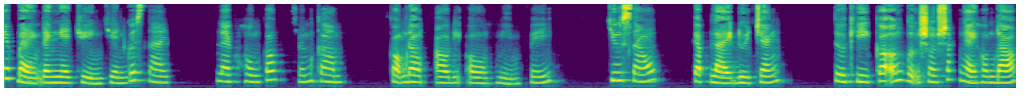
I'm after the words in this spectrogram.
Các bạn đang nghe chuyện trên website lạc.hồn.com Cộng đồng audio miễn phí. Chương 6 Gặp lại đùi trắng. Từ khi có ấn tượng sâu sắc ngày hôm đó,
